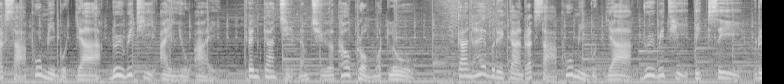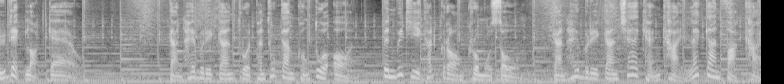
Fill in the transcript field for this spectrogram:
รักษาผู้มีบุตรยากด้วยวิธี IUI เป็นการฉีดน้ำเชื้อเข้าโพรงมดลูก การให้บริการรักษาผู้มีบุตรยากด้วยวิธี ICSI หรือเด็กหลอดแก้ว การให้บริการตรวจพันธุกรรมของตัวอ่อน เป็นวิธีคัดกรองโครโมโซม การให้บริการแช่แข็งไข่และการฝากไข่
